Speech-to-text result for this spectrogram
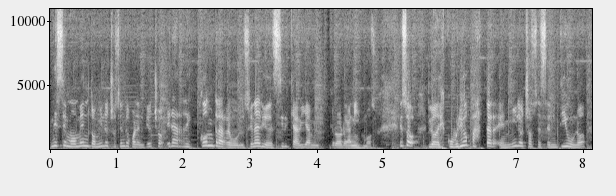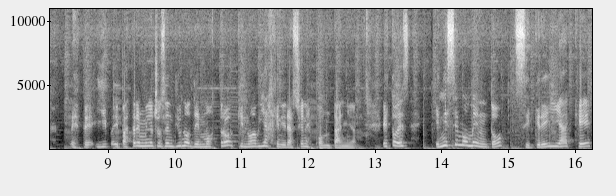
En ese momento, 1848, era recontra revolucionario decir que había microorganismos. Eso lo descubrió Pasteur en 1861 este, y Pasteur en 1861 demostró que no había generación espontánea. Esto es, en ese momento se creía que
